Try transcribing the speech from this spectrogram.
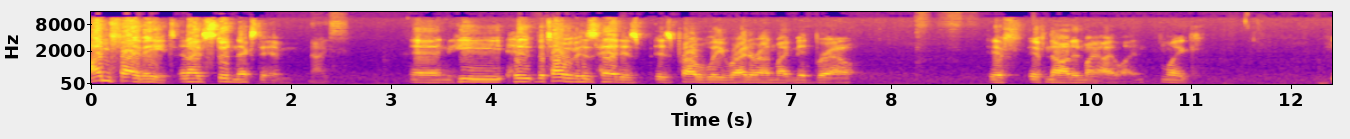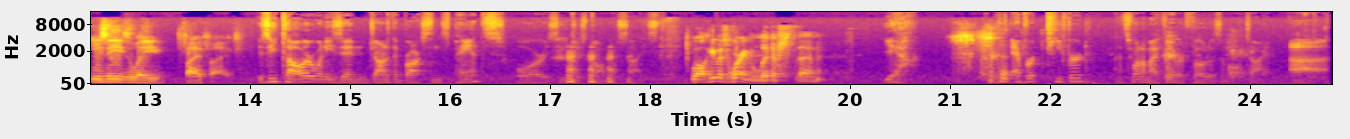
I'm five eight, and I've stood next to him, Nice. and he his, the top of his head is is probably right around my mid brow, if if not in my eye line. Like he's easily five five. Is he taller when he's in Jonathan Broxton's pants, or is he just normal sized? Well, he was wearing lifts then. Yeah. Everett Teaford. That's one of my favorite photos of all time. Uh,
